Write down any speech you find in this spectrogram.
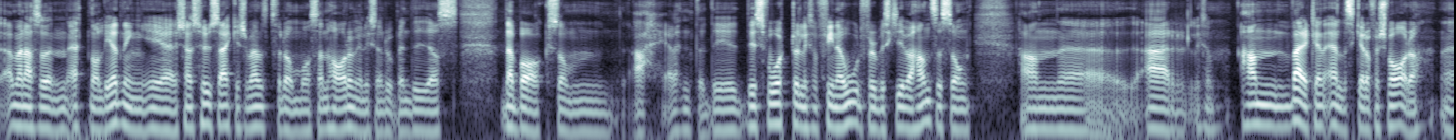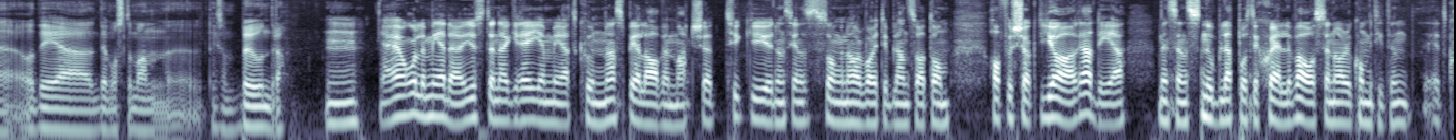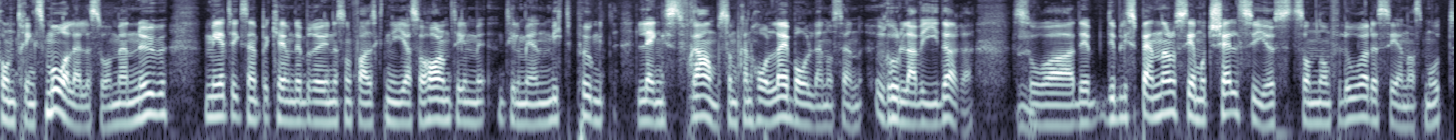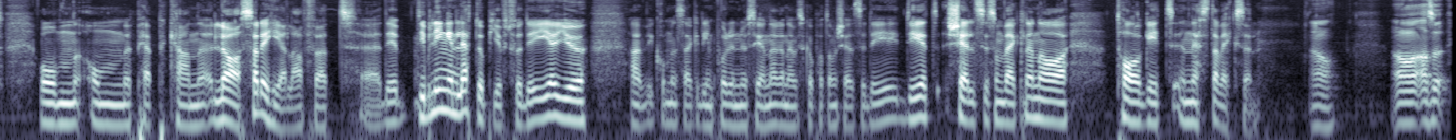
Ja men alltså en 1-0 ledning är, känns hur säker som helst för dem och sen har de ju liksom Ruben Diaz där bak som, ah, jag vet inte, det, det är svårt att liksom finna ord för att beskriva hans säsong. Han eh, är liksom, han verkligen älskar att försvara eh, och det, det måste man eh, liksom beundra. Mm. Ja, jag håller med där. Just den där grejen med att kunna spela av en match. Jag tycker ju den senaste säsongen har varit ibland så att de har försökt göra det men sen snubblat på sig själva och sen har det kommit hit en, ett kontringsmål eller så. Men nu med till exempel Kevin De Bruyne som falsk nia så har de till, till och med en mittpunkt längst fram som kan hålla i bollen och sen rulla vidare. Mm. Så det, det, blir spännande att se mot Chelsea just som de förlorade senast mot. Om, om Pep kan lösa det hela för att eh, det, det blir ingen lätt uppgift för det är ju, vi kommer säkert in på det nu senare när vi ska prata om Chelsea. Det, det är ett Chelsea som verkligen har tagit nästa växel. Ja, ja alltså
